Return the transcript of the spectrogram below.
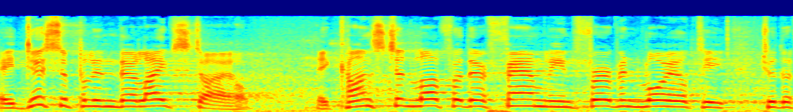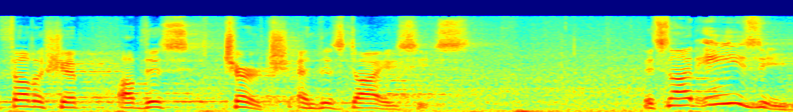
a discipline in their lifestyle, a constant love for their family and fervent loyalty to the fellowship of this church and this diocese. It's not easy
